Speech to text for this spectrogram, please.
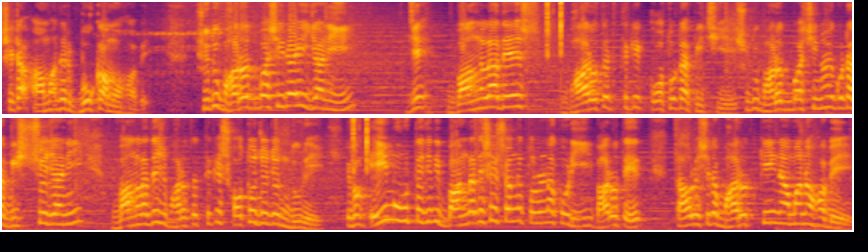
সেটা আমাদের বোকামো হবে। শুধু ভারতবাসীরাই জানি যে বাংলাদেশ ভারতের থেকে কতটা পিছিয়ে? শুধু ভারতবাসী নয়, গোটা বিশ্ব জানি বাংলাদেশ ভারতের থেকে শত যোজন দূরে। এবং এই মুহূর্তে যদি বাংলাদেশের সঙ্গে তুলনা করি ভারতের, তাহলে সেটা ভারতকেই নামানো হবে।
